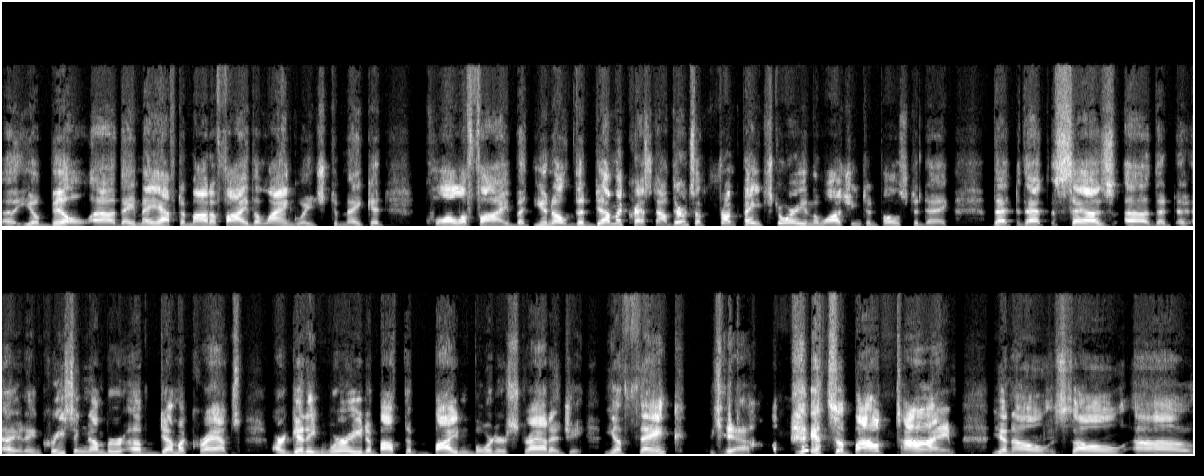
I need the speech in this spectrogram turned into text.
uh, you know bill, uh, they may have to modify the language to make it qualify. But you know, the Democrats now. There's a front page story in the Washington Post today that that says uh, that uh, an increasing number of Democrats are getting worried about the Biden border strategy. You think? You yeah know, it's about time you know right. so uh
